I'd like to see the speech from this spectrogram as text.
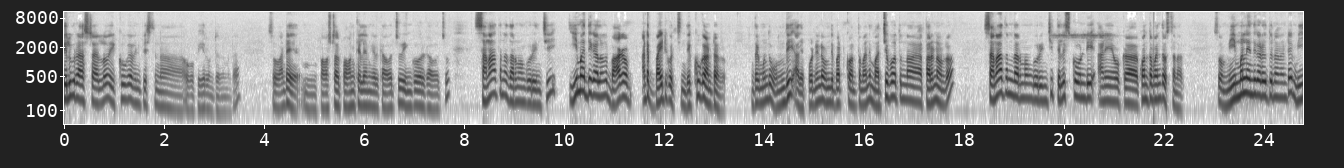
తెలుగు రాష్ట్రాల్లో ఎక్కువగా వినిపిస్తున్న ఒక పేరు ఉంటుంది అనమాట సో అంటే పవర్ స్టార్ పవన్ కళ్యాణ్ గారు కావచ్చు ఇంకొకరు కావచ్చు సనాతన ధర్మం గురించి ఈ మధ్య కాలంలో బాగా అంటే బయటకు వచ్చింది ఎక్కువగా అంటారు. ఇంతకుముందు ఉంది అది ఎప్పటి నుండి ఉంది బట్ కొంతమంది మర్చిపోతున్న తరుణంలో సనాతన ధర్మం గురించి తెలుసుకోండి అనే ఒక కొంతమంది వస్తున్నారు. సో మిమ్మల్ని ఎందుకు అడుగుతున్నానంటే మీ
